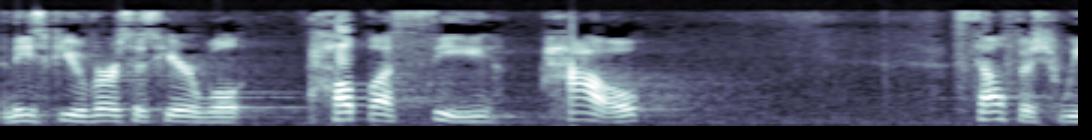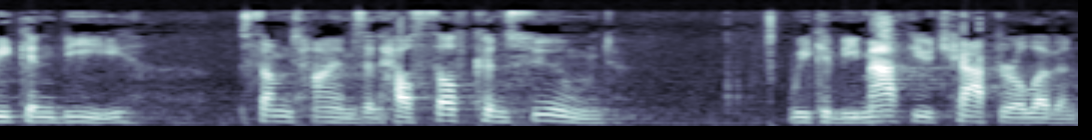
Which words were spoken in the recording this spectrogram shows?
And these few verses here will help us see how selfish we can be sometimes and how self consumed we can be. Matthew chapter 11.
